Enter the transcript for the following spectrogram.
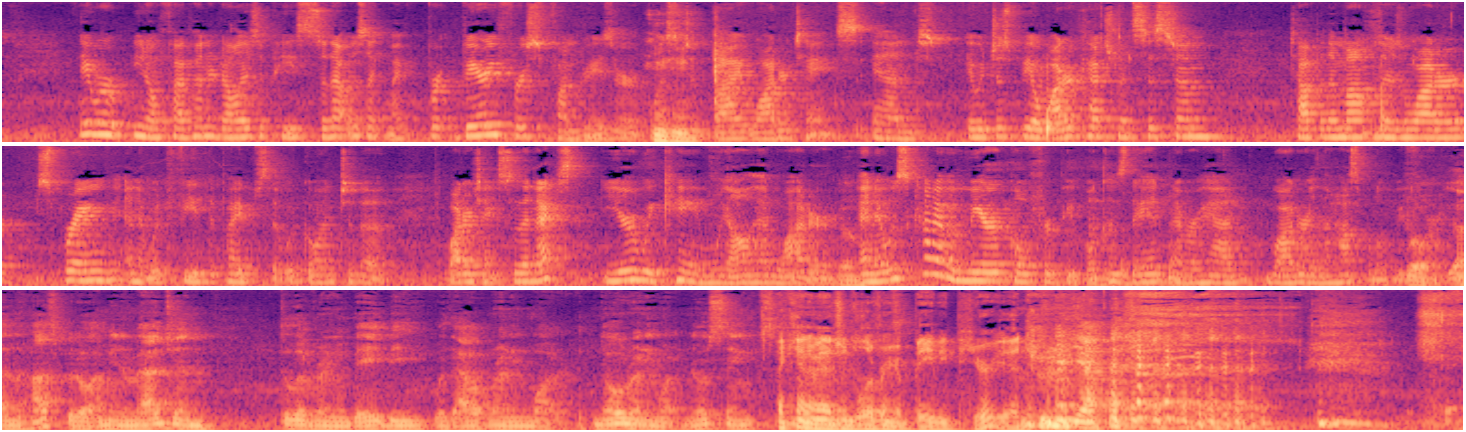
they were you know five hundred dollars a piece. So that was like my very first fundraiser was mm-hmm. to buy water tanks, and it would just be a water catchment system. Top of the mountain, there's a water spring, and it would feed the pipes that would go into the water tanks. So the next year we came, we all had water, Yeah. and it was kind of a miracle for people because they had never had water in the hospital before. Well, yeah, in the hospital, I mean, imagine delivering a baby without running water, with no running water, no sinks. I can't imagine delivering a baby. Period. yeah.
